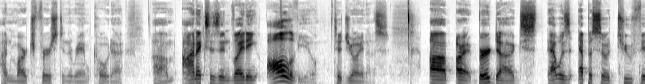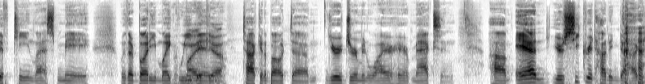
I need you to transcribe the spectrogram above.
on March 1st in the Ramkota. Um, onX is inviting all of you to join us. Uh, all right, Bird Dogs. That was episode 215 last May with our buddy Mike With Wieben yeah. talking about um, your German wirehair Maxon um, and your secret hunting dog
